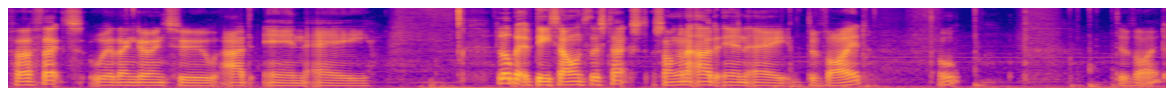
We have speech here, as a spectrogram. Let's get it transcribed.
perfect. We're then going to add in a little bit of detail into this text. So I'm going to add in a divide. Oh, divide.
